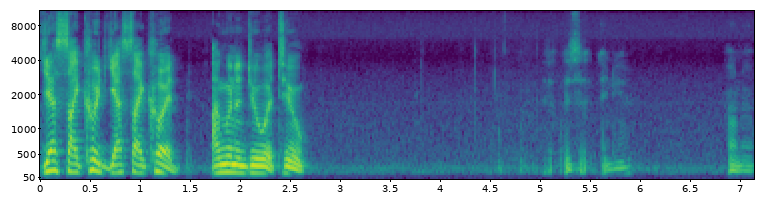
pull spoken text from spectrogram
yes, I could, yes, I could. I'm gonna do it, too. Is it in here? Oh, no.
